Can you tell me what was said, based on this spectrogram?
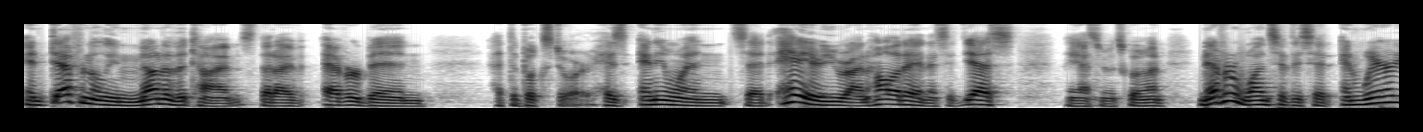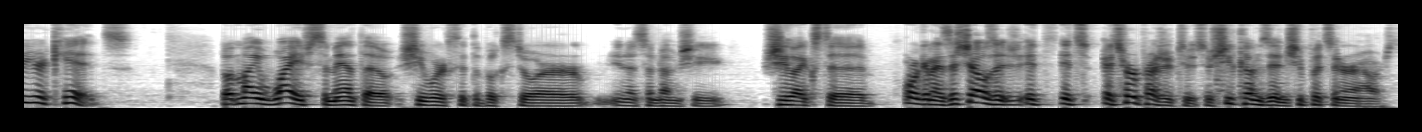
and definitely none of the times that I've ever been at the bookstore has anyone said, Hey, are you Ryan Holiday? And I said, Yes. They asked me what's going on. Never once have they said, And where are your kids? But my wife, Samantha, she works at the bookstore. You know, sometimes she she likes to organize the shelves. It, it, it's it's her project too. So she comes in, she puts in her hours,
